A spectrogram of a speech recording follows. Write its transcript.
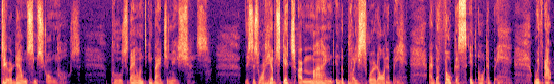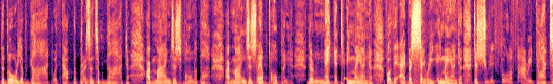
tear down some strongholds, pulls down imaginations. This is what helps get our mind in the place where it ought to be and the focus it ought to be. Without the glory of God, without the presence of God, our minds is vulnerable. Our minds is left open. They're naked, amen, for the adversary, amen, to, shoot it full of fiery darts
